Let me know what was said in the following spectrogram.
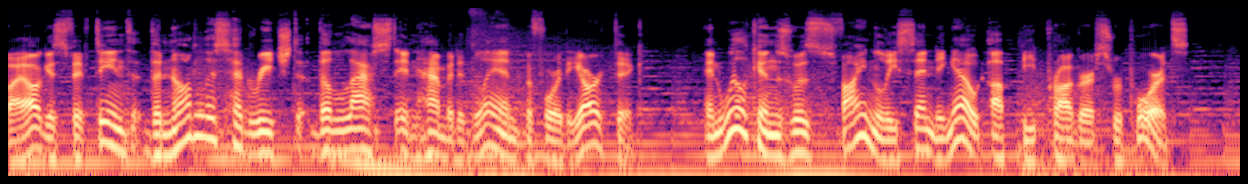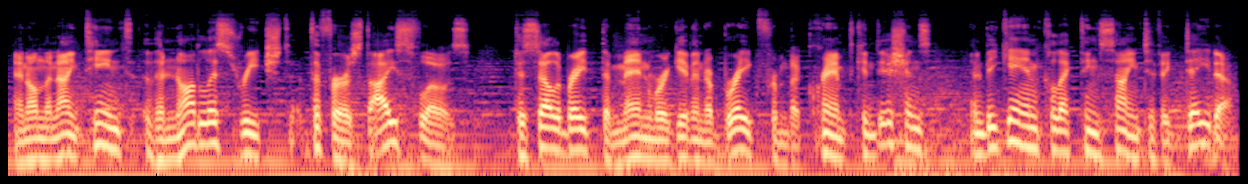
By August 15th, the Nautilus had reached the last inhabited land before the Arctic, and Wilkins was finally sending out upbeat progress reports. And on the 19th, the Nautilus reached the first ice floes. To celebrate, the men were given a break from the cramped conditions and began collecting scientific data.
